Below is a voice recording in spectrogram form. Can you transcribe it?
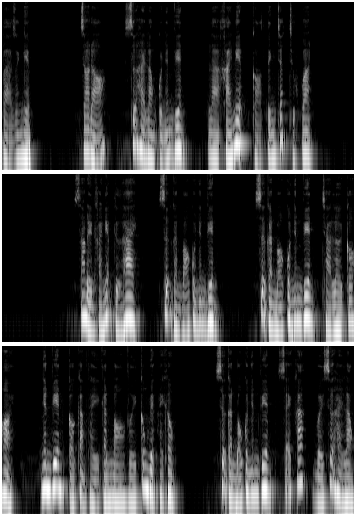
và doanh nghiệp. Do đó, sự hài lòng của nhân viên là khái niệm có tính chất chủ quan. Sang đến khái niệm thứ hai, sự gắn bó của nhân viên. Sự gắn bó của nhân viên trả lời câu hỏi nhân viên có cảm thấy gắn bó với công việc hay không. Sự gắn bó của nhân viên sẽ khác với sự hài lòng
